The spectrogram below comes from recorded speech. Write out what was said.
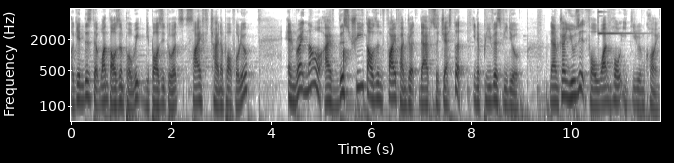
again this is the 1000 per week deposit towards Syfe China portfolio. And right now I have this 3500 that I've suggested in the previous video. Now I'm trying to use it for one whole Ethereum coin.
